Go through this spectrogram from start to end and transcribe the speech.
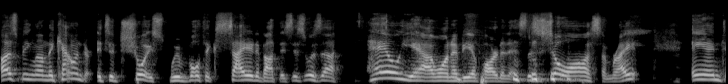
Us being on the calendar, it's a choice. We are both excited about this. This was a hell yeah, I want to be a part of this. This is so awesome, right? And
